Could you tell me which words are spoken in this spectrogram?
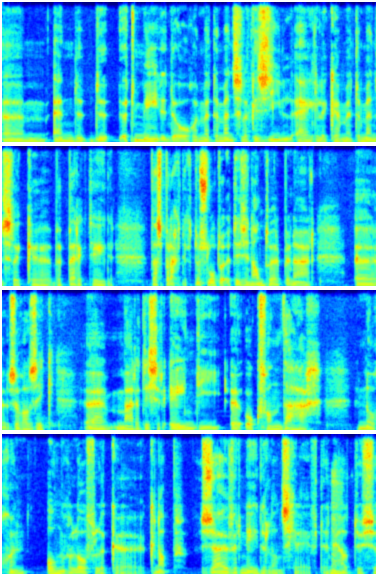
Um, en de, de, het mededogen met de menselijke ziel eigenlijk en met de menselijke beperktheden. Dat is prachtig. Ten slotte, het is een Antwerpenaar, zoals ik. Uh, maar het is er één die uh, ook vandaag nog een ongelooflijk uh, knap, zuiver Nederlands schrijft. En hij had dus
